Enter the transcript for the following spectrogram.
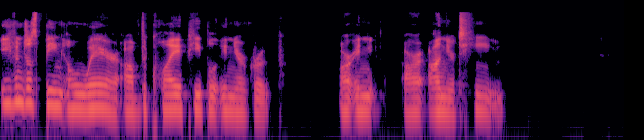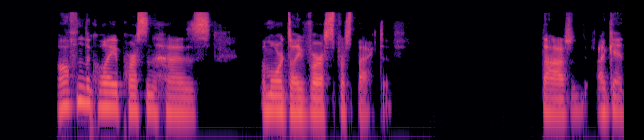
even just being aware of the quiet people in your group or in or on your team often the quiet person has a more diverse perspective that again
